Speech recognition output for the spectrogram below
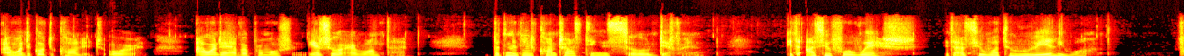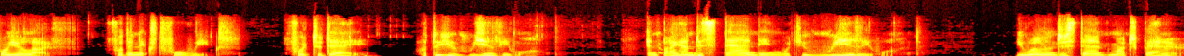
I want to go to college or I want to have a promotion. Yeah, sure, I want that. But mental contrasting is so different. It asks you for a wish. It asks you what you really want for your life, for the next four weeks, for today. What do you really want? And by understanding what you really want, you will understand much better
